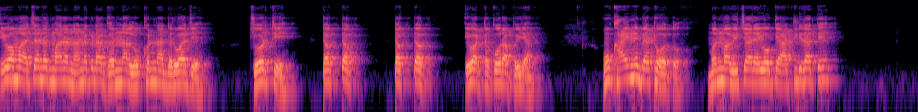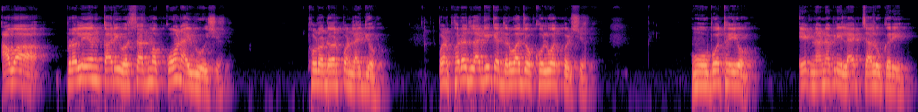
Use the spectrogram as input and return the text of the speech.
એવામાં અચાનક મારા નાનકડા ઘરના લોખંડના દરવાજે જોરથી ટક ટક ટક ટક એવા ટકોરા પડ્યા. હું ખાઈને બેઠો હતો. મનમાં વિચાર આવ્યો કે આટલી રાતે આવા પ્રલયંકારી વરસાદમાં કોણ આવ્યું હશે થોડો ડર પણ લાગ્યો. પણ ફરજ લાગી કે દરવાજો ખોલવો જ પડશે. હું ઊભો થયો, એક નાનકડી લાઇટ ચાલુ કરી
